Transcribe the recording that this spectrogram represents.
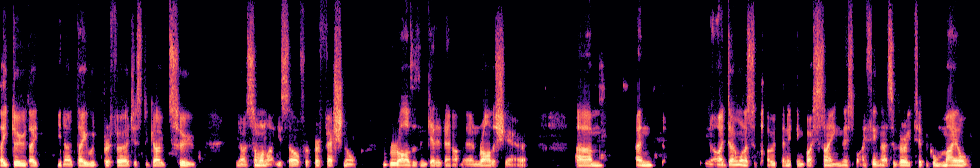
they do they you know they would prefer just to go to you know someone like yourself a professional rather than get it out there and rather share it um, and you know, I don't want to suppose anything by saying this, but I think that's a very typical male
